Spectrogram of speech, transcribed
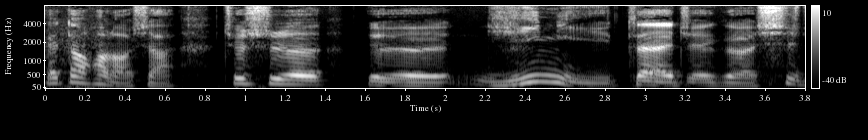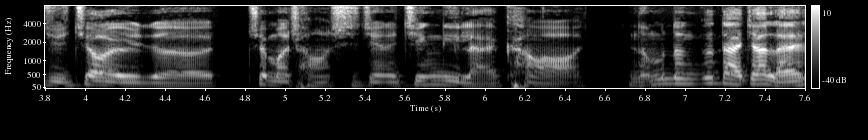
哎，大华老师啊，就是呃，以你在这个戏剧教育的这么长时间的经历来看啊。能不能跟大家来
